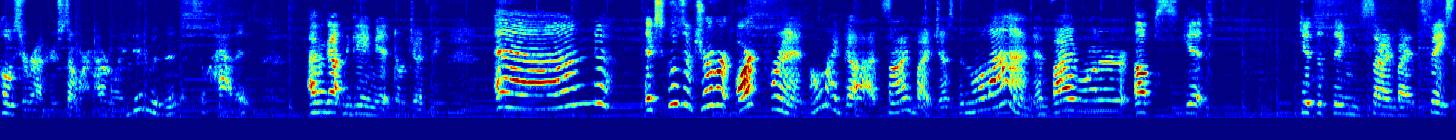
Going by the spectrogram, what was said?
poster around here somewhere. I don't know what I did with it. I still have it. I haven't gotten the game yet. Don't judge me. And exclusive Trover art print. Oh my god, signed by Justin Roiland. And five runner-ups get get the thing signed by its face.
